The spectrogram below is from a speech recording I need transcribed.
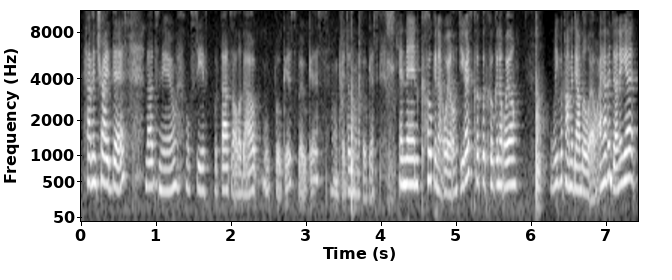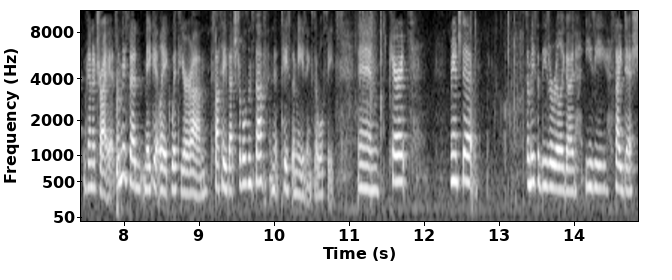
Haven't tried this. That's new. We'll see what that's all about. Focus, focus. Okay, doesn't to focus. And then coconut oil. Do you guys cook with coconut oil? Leave a comment down below. I haven't done it yet. I'm gonna try it. Somebody said make it like with your um, sauteed vegetables and stuff, and it tastes amazing. So we'll see. And carrots, ranch dip. Some of these are really good. Easy side dish.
